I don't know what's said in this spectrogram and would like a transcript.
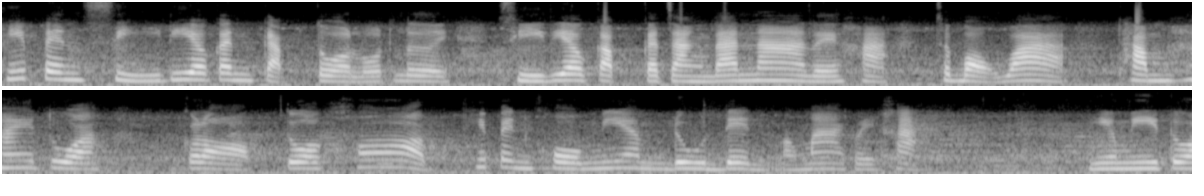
ที่เป็นสีเดียวกันกับตัวรถเลย สีเดียวกับกระจังด้านหน้าเลยค่ะ จะบอกว่าทำให้ตัวกรอบตัวครอบที่เป็นโครเมียมดูเด่นมากๆเลยค่ะ ยังมีตัว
